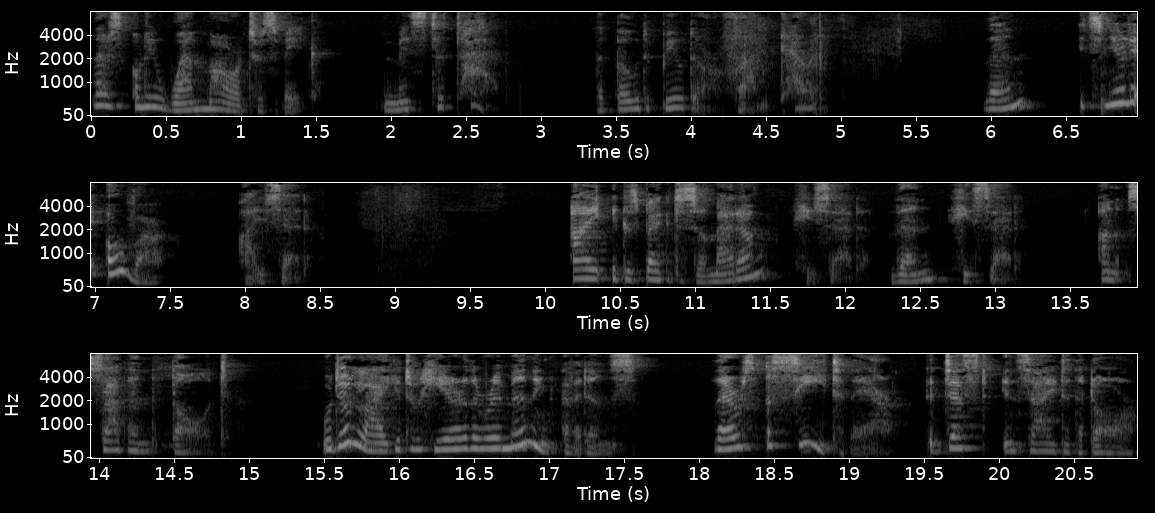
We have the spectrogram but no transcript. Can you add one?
There's only one more to speak. Mr. Tabb, the boat builder from Kerrith. Then it's nearly over, I said. I expect so, madam, he said. Then he said, on sudden thought, Would you like to hear the remaining evidence? There's a seat there, just inside the door.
